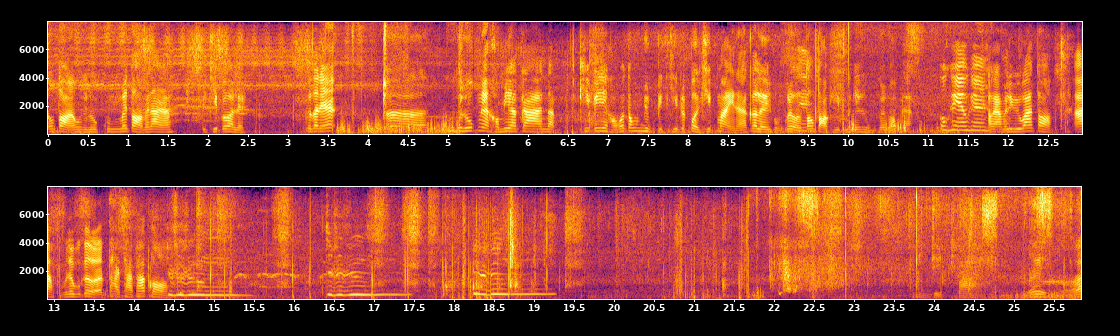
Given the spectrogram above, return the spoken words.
ต้องต่อนะคุณตุลุกคุณไม่ต่อไม่ได้นะปิดคลิปไปก่อนเลยคือตอนเนี้ยเอ่อคุณตุลุกเนี่ยเขามีอาการแบบคลิปนี้เขาก็ต้องหยุดปิดคลิปแล้วเปิดคลิปใหม่นะก็เลยผมก็เลยต้องต่อคลิปเมื่อกี้คือผมก็เลยบอกไปแล้วโอเคโอเคเอาการมารีวิวบ้านต่ออะผมจะกระโดดถ่ายถ่ายภาพต่อ ดึดึดึง ดึดึดึงดึดึดึงเจ็ดบ้าเฮ้ยเหรอ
